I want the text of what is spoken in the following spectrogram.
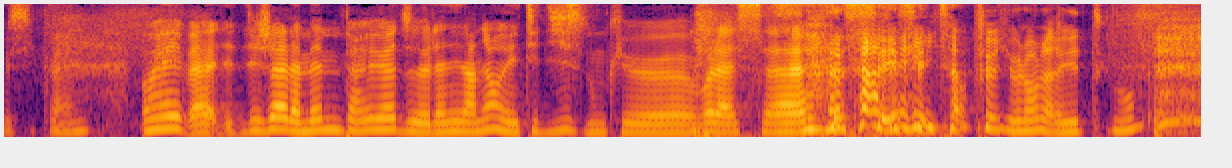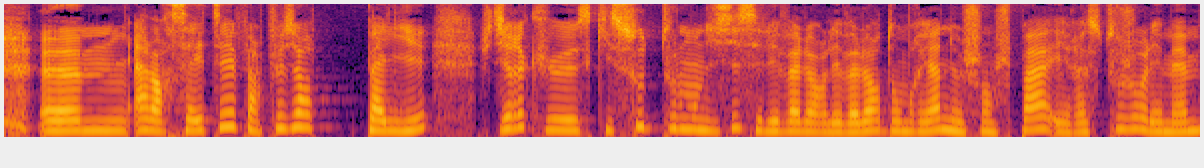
aussi quand même? Ouais, bah, déjà à la même période l'année dernière on était 10 donc voilà ça, ça a été un peu violent l'arrivée de tout le monde. alors ça a été par plusieurs palier. Je dirais que ce qui soude tout le monde ici, c'est les valeurs. Les valeurs d'Ombrea ne changent pas et restent toujours les mêmes.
